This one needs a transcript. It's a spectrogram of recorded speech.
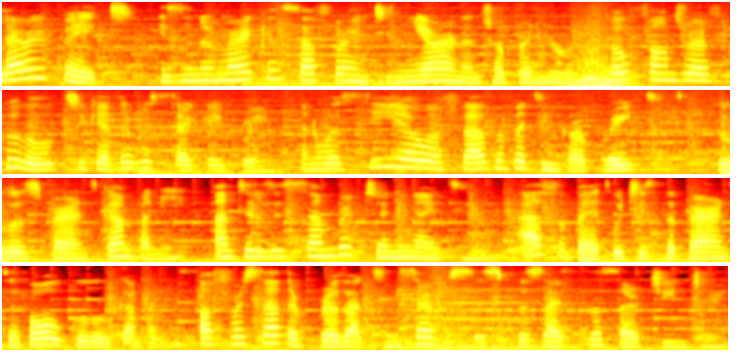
Larry Page is an American software engineer and entrepreneur, co-founder of Google together with Sergey Brin, and was CEO of Alphabet Incorporated, Google's parent company, until December 2019. Alphabet, which is the parent of all Google companies, offers other products and services besides the search engine,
